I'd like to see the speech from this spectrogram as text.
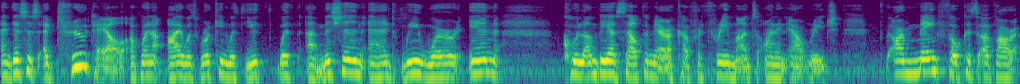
And this is a true tale of when I was working with youth with a mission and we were in Colombia, South America for three months on an outreach. Our main focus of our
